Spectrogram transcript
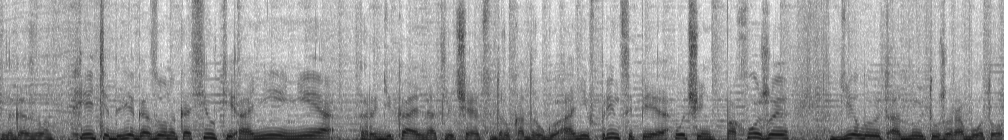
на газон. Эти две газонокосилки, они не радикально отличаются друг от друга. Они, в принципе, очень похожи, делают одну и ту же работу.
